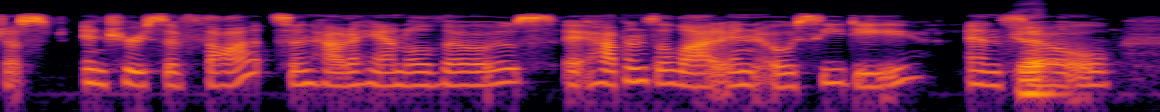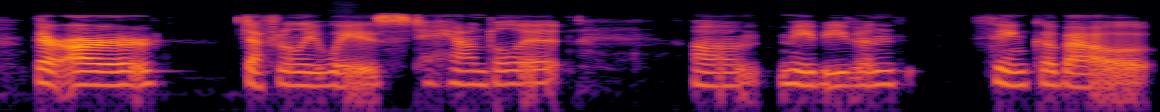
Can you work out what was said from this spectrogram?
just intrusive thoughts and how to handle those. It happens a lot in OCD, and so there are definitely ways to handle it. Um, maybe even think about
